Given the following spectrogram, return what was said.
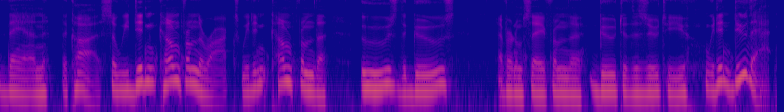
than the cause. So, we didn't come from the rocks, we didn't come from the ooze, the goos. I've heard them say from the goo to the zoo to you. We didn't do that.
